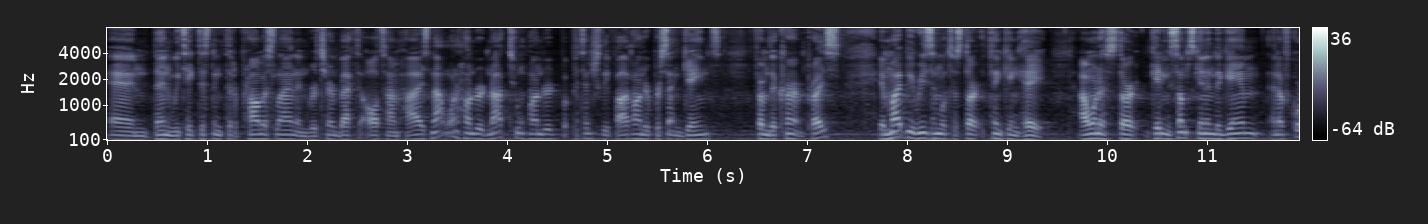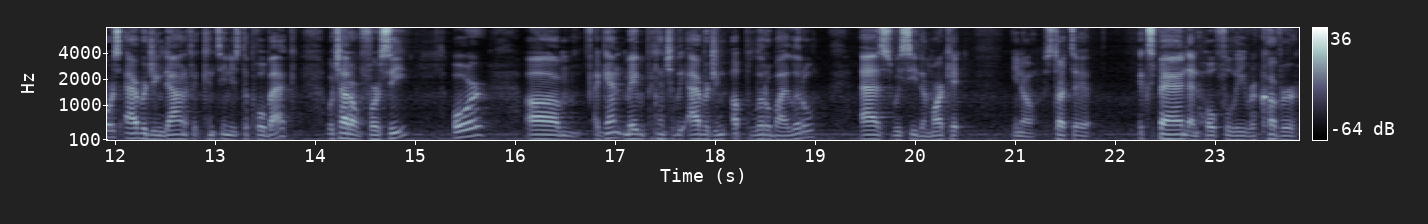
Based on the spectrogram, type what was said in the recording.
and then we take this thing to the promised land and return back to all-time highs not 100 not 200 but potentially 500% gains from the current price it might be reasonable to start thinking hey i want to start getting some skin in the game and of course averaging down if it continues to pull back which i don't foresee. Or um, again maybe potentially averaging up little by little as we see the market you know start to expand and hopefully recover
